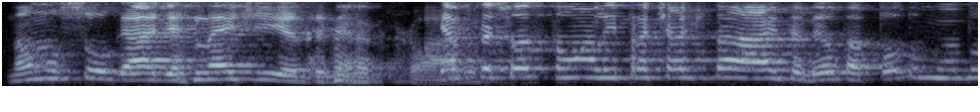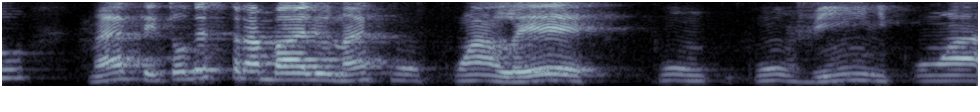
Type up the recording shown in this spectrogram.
Não no sugar de energia, entendeu? claro. Porque as pessoas estão ali para te ajudar, entendeu? Tá todo mundo, né? Tem todo esse trabalho, né? Com, com a Lê, com, com o Vini, com a,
